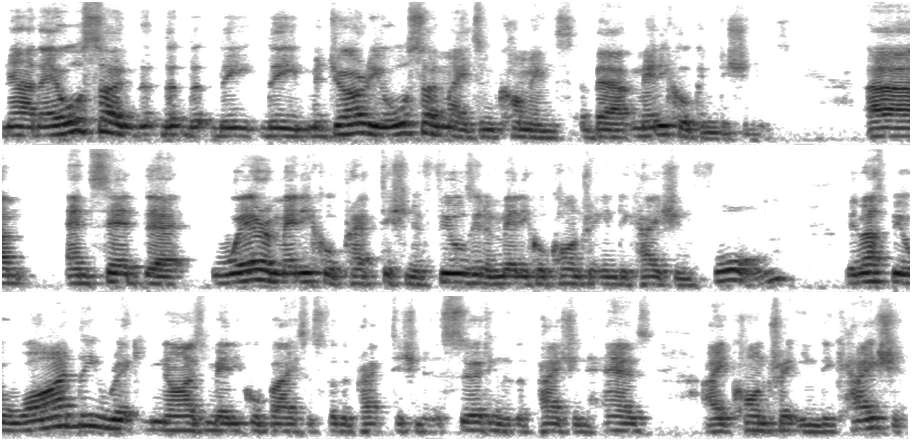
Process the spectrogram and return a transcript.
Now, they also, the, the, the, the majority also made some comments about medical conditions um, and said that where a medical practitioner fills in a medical contraindication form, there must be a widely recognised medical basis for the practitioner asserting that the patient has a contraindication.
